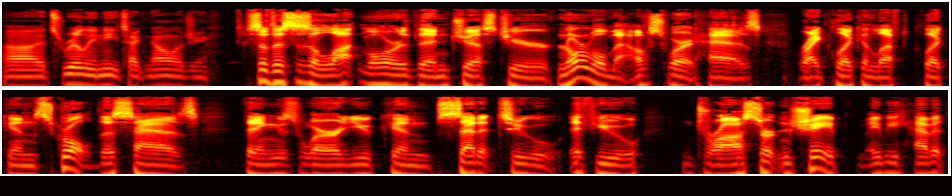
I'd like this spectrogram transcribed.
uh, it's really neat technology. So this is a lot more than just your normal mouse where it has right click and left click and scroll. This has things where you can set it to if you draw a certain shape, maybe have it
